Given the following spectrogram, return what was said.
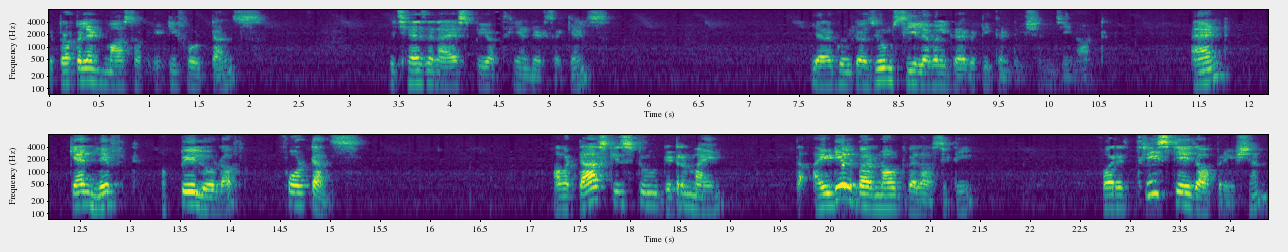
a propellant mass of 84 tons, which has an ISP of 300 seconds. We are going to assume sea level gravity condition G naught and can lift a payload of 4 tons. Our task is to determine the ideal burnout velocity for a three-stage operation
